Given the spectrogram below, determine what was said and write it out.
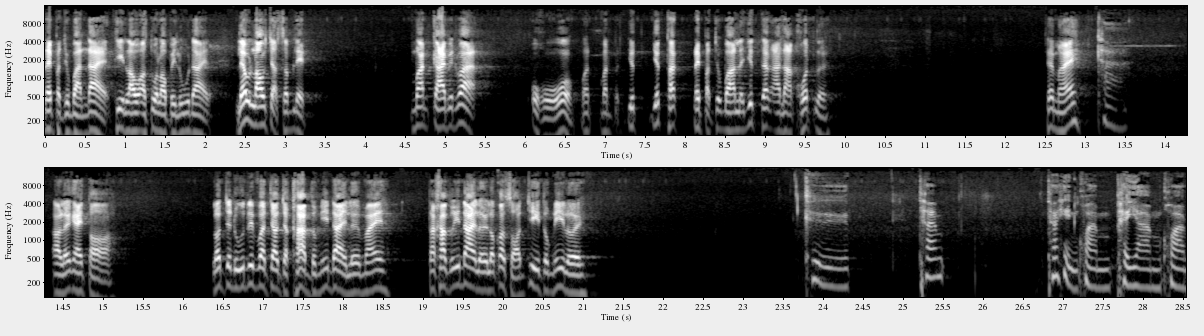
ในปัจจุบันได้ ที่เราเอาตัวเราไปรู้ได้ แล้วเราจะสำเร็จ มันกลายเป็นว่า โอ้โห มันมันยึดยึดทั้งในปัจจุบันและยึดทั้งอนาคตเลย ใช่ไหมค่ะเอาแล้วไงต่อ เราจะดูด้วยว่าเจ้าจะข้ามตรงนี้ได้เลยไหมถ้าข้ามตรงนี้ได้เลย เราก็สอนจี้ตรงนี้เลย คือถ้า ถ้าเห็นความพยายามความ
